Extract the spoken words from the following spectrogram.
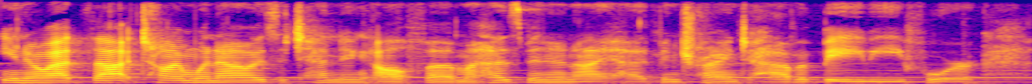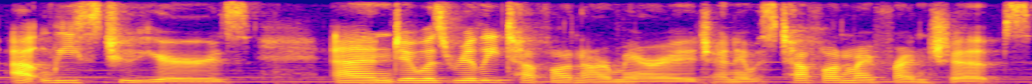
You know, at that time when I was attending Alpha, my husband and I had been trying to have a baby for at least two years. And it was really tough on our marriage, and it was tough on my friendships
